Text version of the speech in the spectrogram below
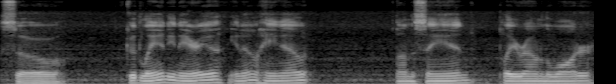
So, good landing area, you know, hang out on the sand, play around in the water.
